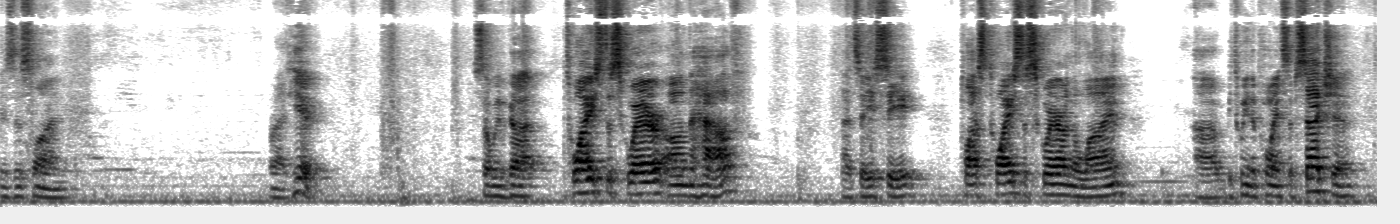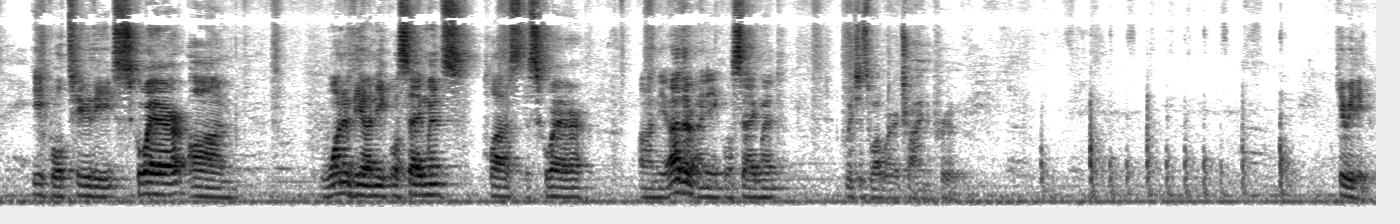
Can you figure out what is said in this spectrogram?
is this line right here. So we've got twice the square on the half, that's AC, plus twice the square on the line uh, between the points of section equal to the square on one of the unequal segments plus the square on the other unequal segment, which is what we're trying to prove. QED.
